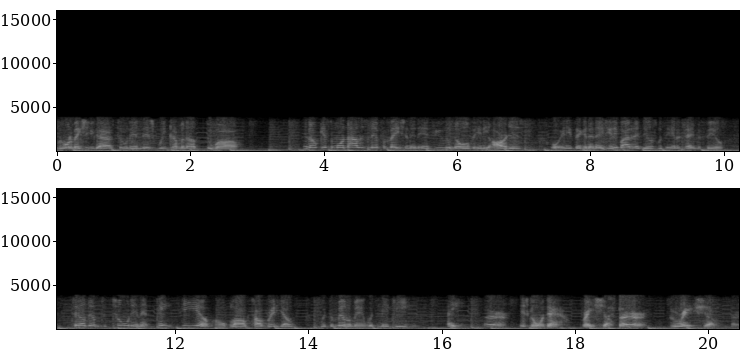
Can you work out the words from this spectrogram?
we want to make sure you guys tune in this week coming up to, uh, you know, get some more knowledge and information. And if you know of any artists or anything of that nature, anybody that deals with the entertainment field, tell them to tune in at 8 p.m. on Blog Talk Radio with the middleman with Nick Eden. Hey, sir, it's going down. Great show. sir. Great show. Sir.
